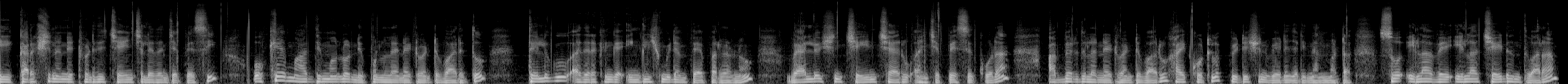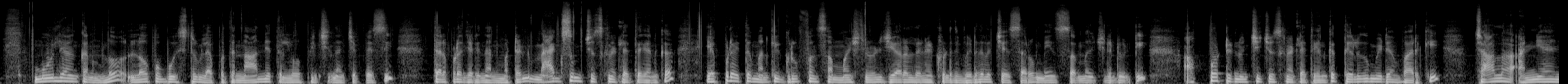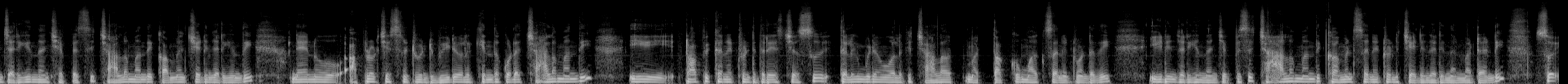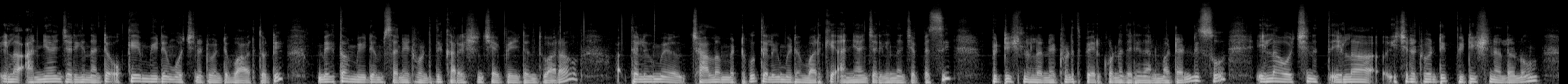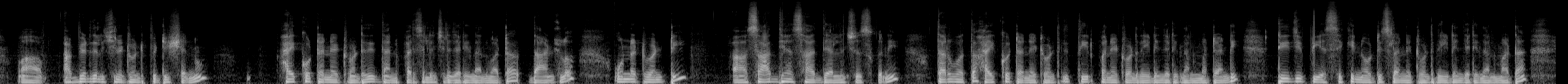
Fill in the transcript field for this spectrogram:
ఈ కరెక్షన్ అనేటువంటిది చేయించలేదని చెప్పేసి ఒకే మాధ్యమంలో నిపుణులైనటువంటి వారితో తెలుగు అదే రకంగా ఇంగ్లీష్ మీడియం పేపర్లను వాల్యుయేషన్ చేయించారు అని చెప్పేసి కూడా అభ్యర్థులు అనేటువంటి వారు హైకోర్టులో పిటిషన్ వేయడం జరిగింది అనమాట సో ఇలా వే ఇలా చేయడం ద్వారా మూల్యాంకనంలో లోపభూయిష్టం లేకపోతే నాణ్యత లోపించిందని చెప్పేసి తెలపడం జరిగింది అనమాట అండి మ్యాక్సిమం చూసుకున్నట్లయితే కనుక ఎప్పుడైతే మనకి గ్రూప్ వన్ సంబంధించినటువంటి జీఆర్ఎల్ అనేటువంటిది విడుదల చేశారో మెయిన్స్ సంబంధించినటువంటి అప్పటి నుంచి చూసుకున్నట్లయితే కనుక తెలుగు మీడియం వారికి చాలా అన్యాయం జరిగిందని చెప్పేసి చాలామంది కామెంట్ చేయడం జరిగింది. నేను అప్లోడ్ చేసినటువంటి వీడియోల కింద కూడా చాలామంది ఈ టాపిక్ అనేటువంటిది రేస్ చేస్తూ తెలుగు మీడియం వాళ్ళకి చాలా తక్కువ మార్క్స్ అనేటువంటిది ఇవ్వడం జరిగిందని చెప్పేసి చాలామంది కామెంట్స్ అనేటువంటి చేయడం జరిగింది అనమాట అండి. సో ఇలా అన్యాయం జరిగిందంటే ఒకే మీడియం వచ్చినటువంటి వారితోటి మిగతా మీడియంస్ అనేటువంటిది కరెక్షన్ చేపించడం ద్వారా తెలుగు మీడియం చాలా మట్టుకు తెలుగు మీడియం వారికి అన్యాయం జరిగిందని చెప్పేసి పిటిషనర్లు అనేటువంటిది పేర్కొనడం జరిగింది అనమాట అండి. సో ఇలా వచ్చిన ఇలా ఇచ్చినటువంటి పిటిషనర్లను అభ్యర్థులు ఇచ్చినటువంటి పిటిషన్ను హైకోర్టు అనేటువంటిది దాన్ని పరిశీలించడం జరిగిందనమాట దాంట్లో ఉన్నటువంటి సాధ్యాసాధ్యాలను చూసుకుని తర్వాత హైకోర్టు అనేటువంటిది తీర్పు అనేటువంటిది వేయడం జరిగిందనమాట అండి. టీజీపీఎస్సికి నోటీసులు అనేటువంటిది వేయడం జరిగిందనమాట.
